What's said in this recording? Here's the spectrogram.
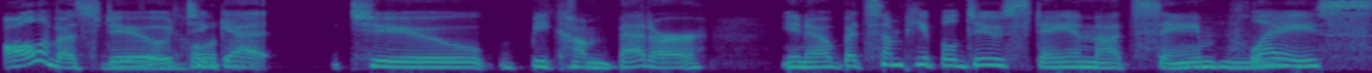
All of us do to get to become better you know but some people do stay in that same Mm-hmm. place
